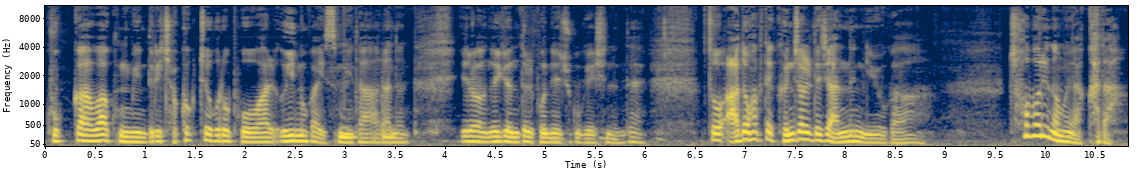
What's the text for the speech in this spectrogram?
국가와 국민들이 적극적으로 보호할 의무가 있습니다라는 음. 이런 의견들 보내주고 계시는데 또 아동학대 근절되지 않는 이유가 처벌이 너무 약하다.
